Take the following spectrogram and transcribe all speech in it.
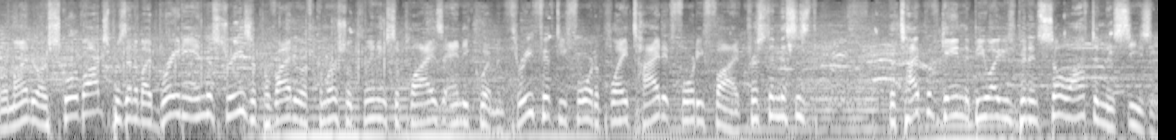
A reminder, our score box presented by Brady Industries, a provider of commercial cleaning supplies and equipment. 3.54 to play, tied at 45. Kristen, this is the type of game that BYU's been in so often this season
